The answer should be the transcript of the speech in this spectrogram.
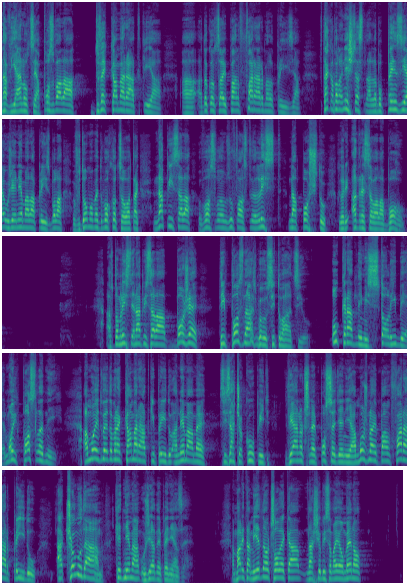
na Vianoce a pozvala dve kamarátky a, a, a dokonca aj pán Farár mal prísť. A taká bola nešťastná, lebo penzia už jej nemala prísť. Bola v domove dôchodcov a tak napísala vo svojom zúfalstve list na poštu, ktorý adresovala Bohu. A v tom liste napísala, Bože, ty poznáš moju situáciu. Ukradli mi 100 libier, mojich posledných. A moje dve dobré kamarátky prídu a nemáme si za čo kúpiť vianočné posedenie a možno aj pán farár prídu. A čo mu dám, keď nemám už žiadne peniaze? A mali tam jedného človeka, našiel by som aj jeho meno,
